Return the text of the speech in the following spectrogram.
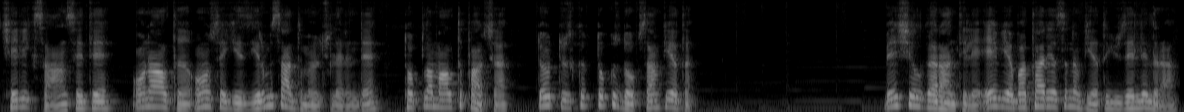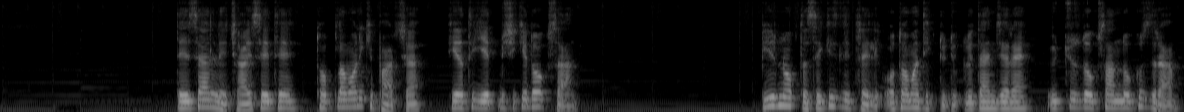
Çelik sahan seti 16, 18, 20 santim ölçülerinde toplam 6 parça 449.90 fiyatı. 5 yıl garantili Evya bataryasının fiyatı 150 lira. Desenli çay seti toplam 12 parça fiyatı 72.90. 1.8 litrelik otomatik düdüklü tencere 399 lira.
